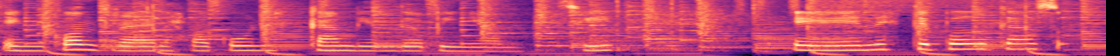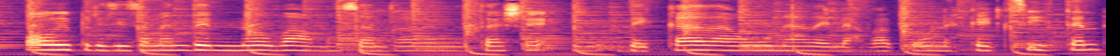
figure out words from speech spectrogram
en contra de las vacunas cambien de opinión, ¿sí? En este podcast hoy precisamente no vamos a entrar en detalle de cada una de las vacunas que existen,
